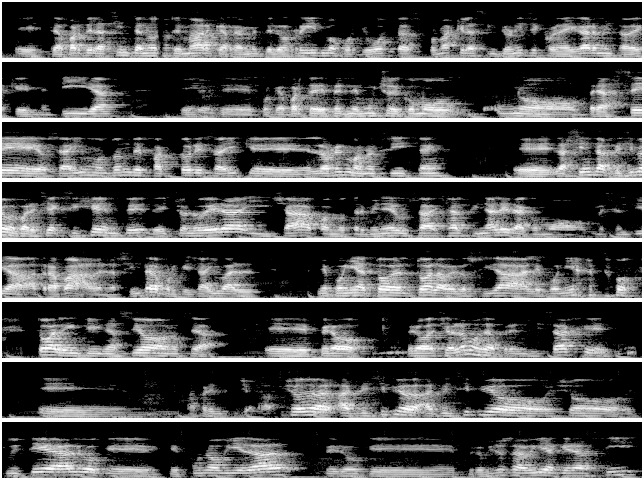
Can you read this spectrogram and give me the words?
Este, aparte la cinta no te marca realmente los ritmos, porque vos estás, por más que la sincronices con el Garmin, sabés que es mentira. Este, porque aparte depende mucho de cómo uno bracee, o sea, hay un montón de factores ahí que los ritmos no existen. Eh, la cinta al principio me parecía exigente, de hecho lo era, y ya cuando terminé de usar, ya al final era como me sentía atrapado en la cinta porque ya iba, le ponía toda, toda la velocidad, le ponía toda la inclinación, o sea, eh, pero, pero si hablamos de aprendizaje, eh, yo, al, principio, al principio yo tuiteé algo que, que, fue una obviedad, pero que, pero que yo sabía que era así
